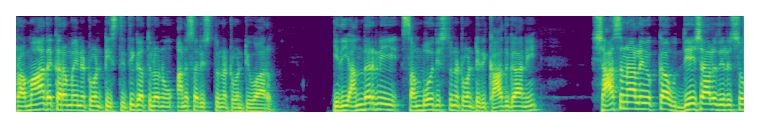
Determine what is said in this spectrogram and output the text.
ప్రమాదకరమైనటువంటి స్థితిగతులను అనుసరిస్తున్నటువంటి వారు. ఇది అందరినీ సంబోధిస్తున్నటువంటిది కాదు కానీ శాసనాల యొక్క ఉద్దేశాలు తెలుసు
